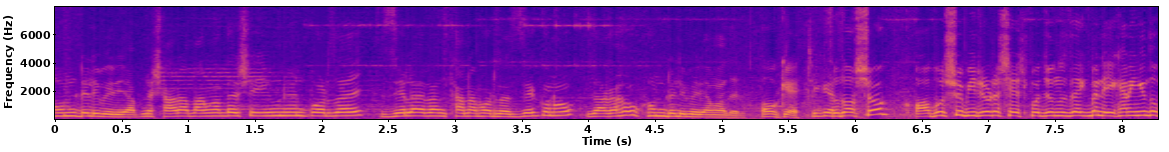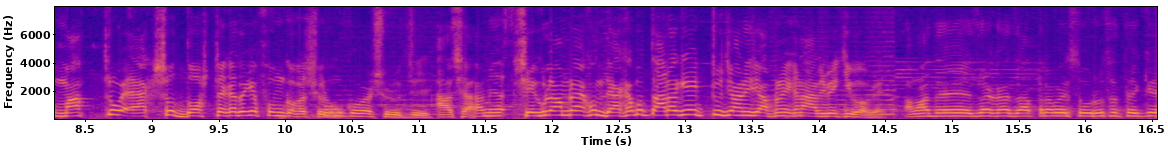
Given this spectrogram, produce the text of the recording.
হোম ডেলিভারি আপনি সারা বাংলাদেশে ইউনিয়ন পর্যায়ে জেলা এবং থানা পর্যায়ে যে কোনো জায়গা হোক হোম ডেলিভারি আমাদের। ওকে ঠিক আছে। দর্শক অবশ্যই ভিডিওটা শেষ পর্যন্ত দেখবেন। এখানে কিন্তু মাত্র একশো দশ টাকা থেকে ফোন কভার শুরু। হোম কভার শুরু জি। আচ্ছা আমি সেগুলো আমরা এখন দেখাবো। তার আগে একটু জানি যে আপনার এখানে আসবে কীভাবে। আমাদের জায়গা যাত্রাবাড়ি চৌরথা থেকে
